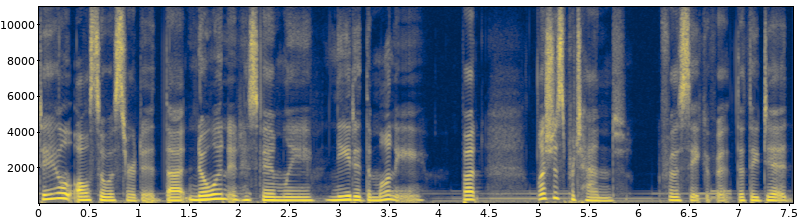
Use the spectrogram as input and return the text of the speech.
Dale also asserted that no one in his family needed the money, but let's just pretend, for the sake of it, that they did.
